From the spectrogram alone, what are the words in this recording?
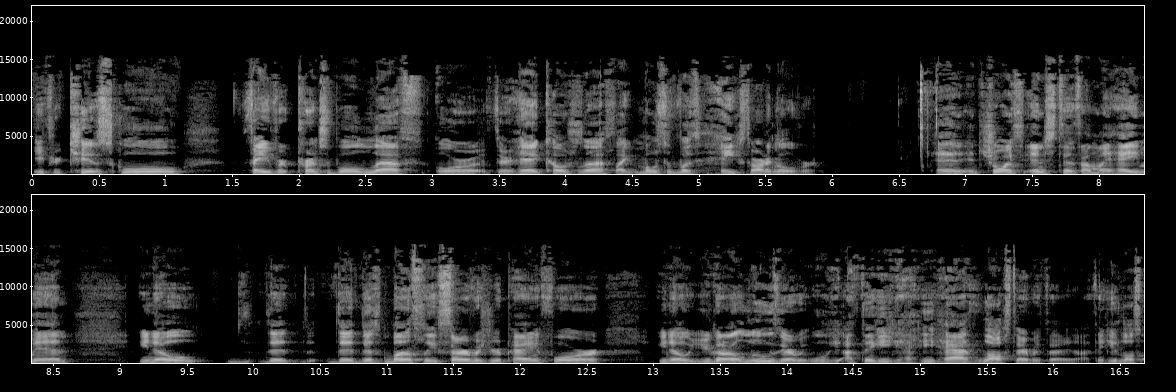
if your kid's school favorite principal left or if their head coach left, like most of us hate starting over. And in Troy's instance, I'm like, hey man, you know, the, the this monthly service you're paying for, you know, you're gonna lose every. Well, I think he he has lost everything. I think he lost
